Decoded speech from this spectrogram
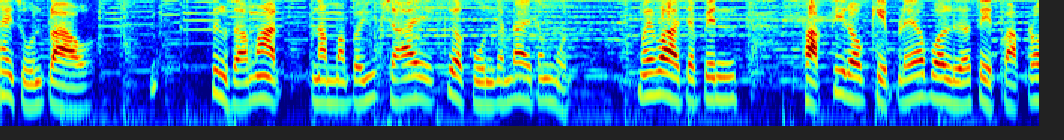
ให้สูญเปล่า ซึ่งสามารถนำมาประยุกต์ใช้เกื้อกูลกันได้ทั้งหมด ไม่ว่าจะเป็นผักที่เราเก็บแล้วพอเหลือเศษผักเรา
